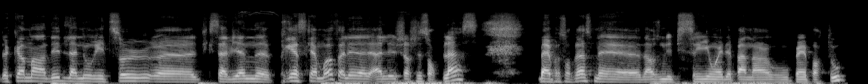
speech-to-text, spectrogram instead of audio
de commander de la nourriture euh, puis que ça vienne presque à moi. Fallait aller le chercher sur place. Ben, pas sur place, mais euh, dans une épicerie ou un dépanneur ou peu importe où.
